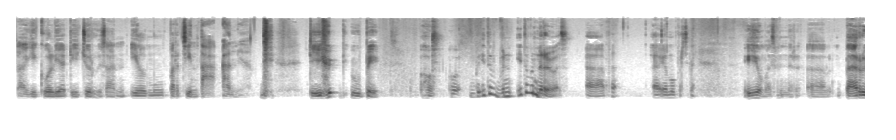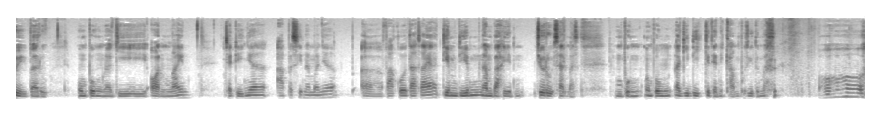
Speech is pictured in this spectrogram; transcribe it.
lagi kuliah di jurusan ilmu percintaan ya di di, di UB. Oh, oh itu ben, itu bener ya mas? Uh, apa? Uh, ilmu percintaan iya mas bener. Uh, baru baru. Mumpung lagi online jadinya apa sih namanya uh, fakultas saya diem-diem nambahin jurusan mas. Mumpung mumpung lagi dikit ya di kampus gitu mas. Oh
